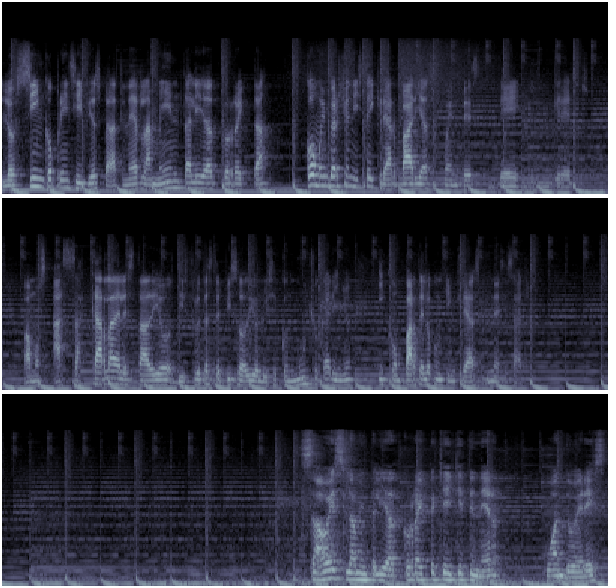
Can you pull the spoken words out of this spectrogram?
los cinco principios para tener la mentalidad correcta como inversionista y crear varias fuentes de ingresos. Vamos a sacarla del estadio, disfruta este episodio, lo hice con mucho cariño y compártelo con quien creas necesario. ¿Sabes la mentalidad correcta que hay que tener cuando eres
